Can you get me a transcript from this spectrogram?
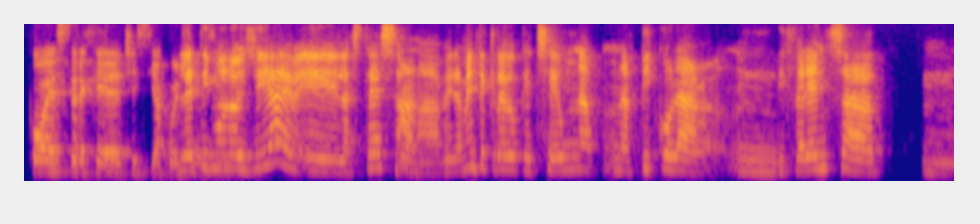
può essere che sì. ci sia quel L'etimologia è, è, la stessa, ah. ma veramente credo che c'è una, una piccola mh, differenza mh,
